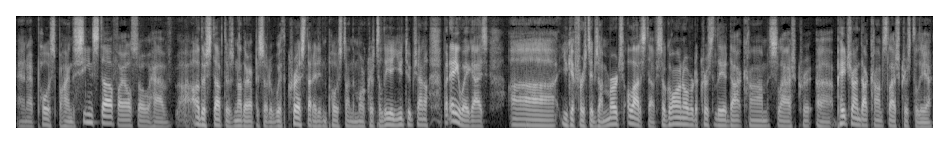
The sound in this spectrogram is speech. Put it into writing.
and I post behind the scenes stuff. I also have uh, other stuff. There's another episode of With Chris that I didn't post on the More Chris D'Elia YouTube channel. But anyway, guys, uh, you get first dibs on merch, a lot of stuff. So go on over to chrisdelia.com slash, uh, patreon.com slash chrisdelia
